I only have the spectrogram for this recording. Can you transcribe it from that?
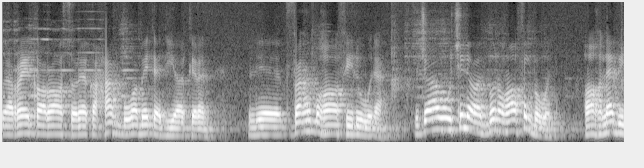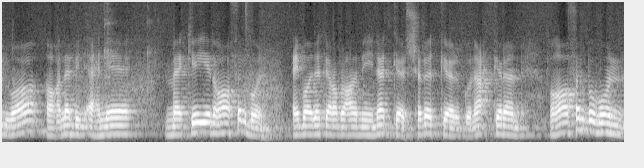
ريكا راس و ريكا حق بوا بيتا ديار كرن. فهم غافلون. جاو چلاد بون؟ غافل بون. أغلب الوا أغلب الأهل مكية غافل بون. عبادة رب العالمين نتكر شرك كر جناح كرن. غافل بون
